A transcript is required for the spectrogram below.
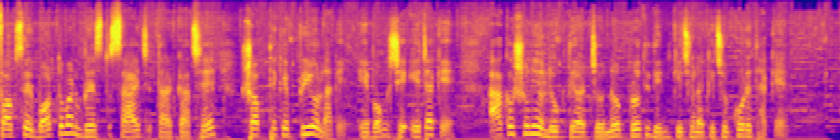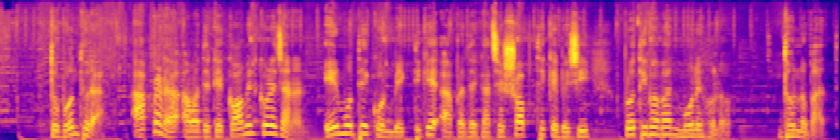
ফক্সের বর্তমান ব্রেস্ট সাইজ তার কাছে সব থেকে প্রিয় লাগে এবং সে এটাকে আকর্ষণীয় লুক দেওয়ার জন্য প্রতিদিন কিছু না কিছু করে থাকে। তো বন্ধুরা, আপনারা আমাদেরকে কমেন্ট করে জানান, এর মধ্যে কোন ব্যক্তিকে আপনাদের কাছে সব থেকে বেশি প্রতিভাবান মনে হলো? ধন্যবাদ।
